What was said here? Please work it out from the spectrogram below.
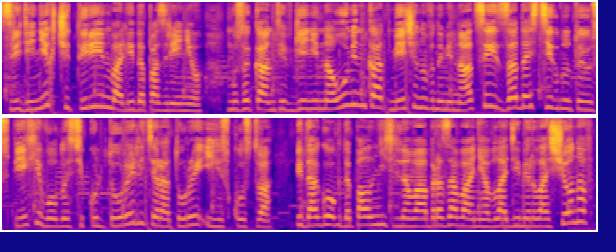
Среди них 4 инвалида по зрению. Музыкант Евгений Науменко отмечен в номинации за достигнутые успехи в области культуры, литературы и искусства. Педагог дополнительного образования Владимир Лощенов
